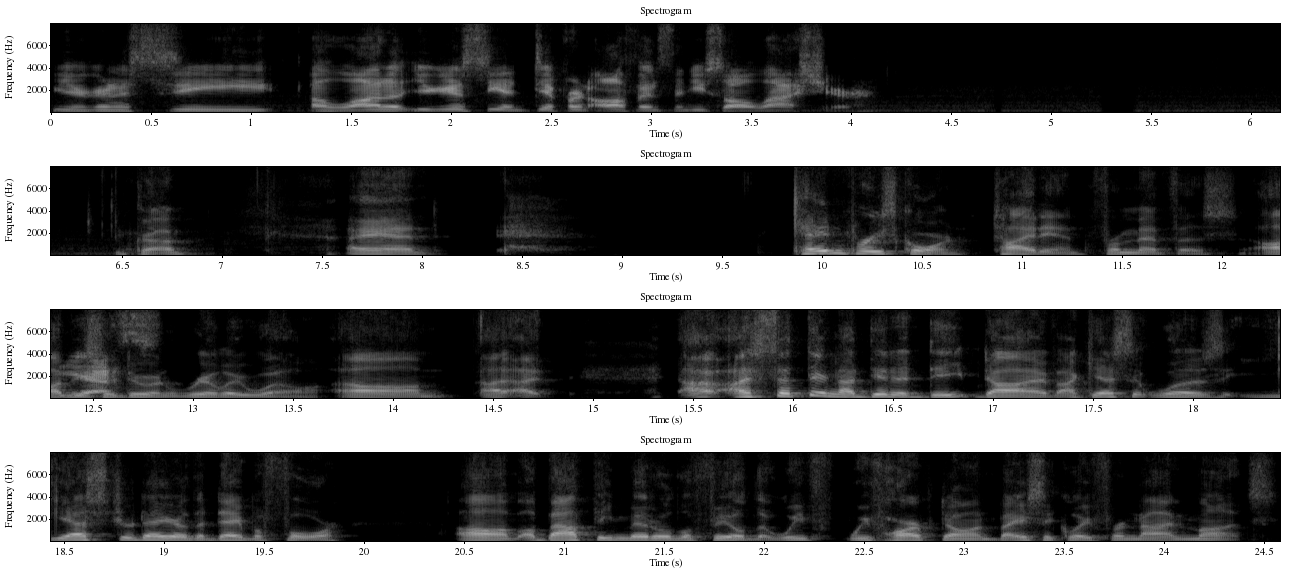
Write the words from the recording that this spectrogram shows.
you're going to see a lot of you're going to see a different offense than you saw last year. Okay. And Caden Prieskorn, tight end from Memphis, obviously yes. doing really well. Um, I, I, I sat there and I did a deep dive. I guess it was yesterday or the day before um, about the middle of the field that we've we've harped on basically for nine months.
